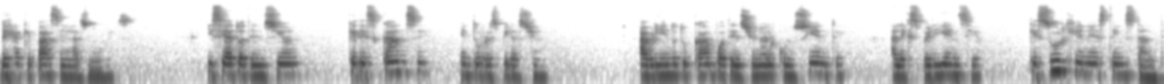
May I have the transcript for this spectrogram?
Deja que pasen las nubes y sea tu atención que descanse en tu respiración, abriendo tu campo atencional consciente a la experiencia que surge en este instante,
